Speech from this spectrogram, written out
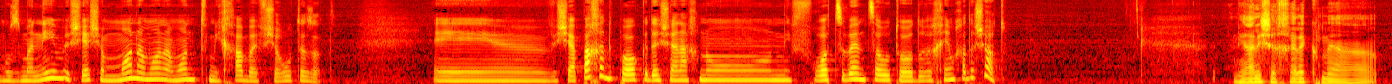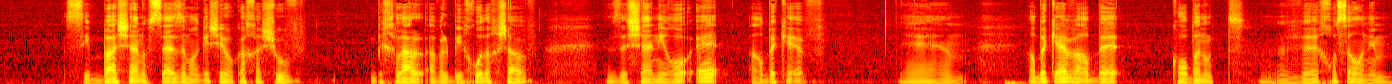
מוזמנים ושיש המון המון המון תמיכה באפשרות הזאת. אה, ושהפחד פה כדי שאנחנו נפרוץ באמצעותו דרכים חדשות. נראה לי שחלק מהסיבה שהנושא הזה מרגיש לי כל כך חשוב בכלל, אבל בייחוד עכשיו, זה שאני רואה הרבה כאב. אמ, הרבה כאב והרבה קורבנות וחוסר אונים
